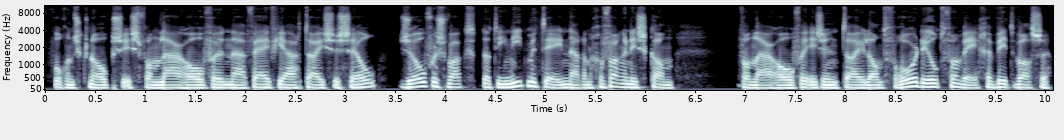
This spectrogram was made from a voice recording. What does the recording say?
Volgens Knoops is Van Laarhoven na vijf jaar Thaise cel zo verzwakt dat hij niet meteen naar een gevangenis kan. Van Laarhoven is in Thailand veroordeeld vanwege witwassen.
